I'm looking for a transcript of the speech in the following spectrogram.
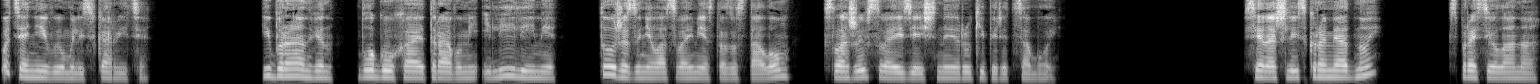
хоть они и вымылись в корыте. И Бранвин, благоухая травами и лилиями, тоже заняла свое место за столом, сложив свои изящные руки перед собой. «Все нашлись, кроме одной?» — спросила она.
